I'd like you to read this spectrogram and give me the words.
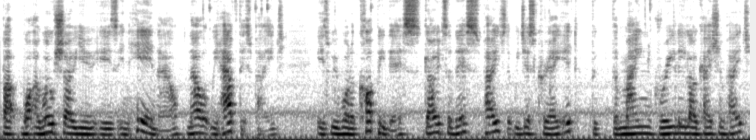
but what I will show you is in here now, now that we have this page, is we want to copy this, go to this page that we just created, the, the main Greeley location page,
